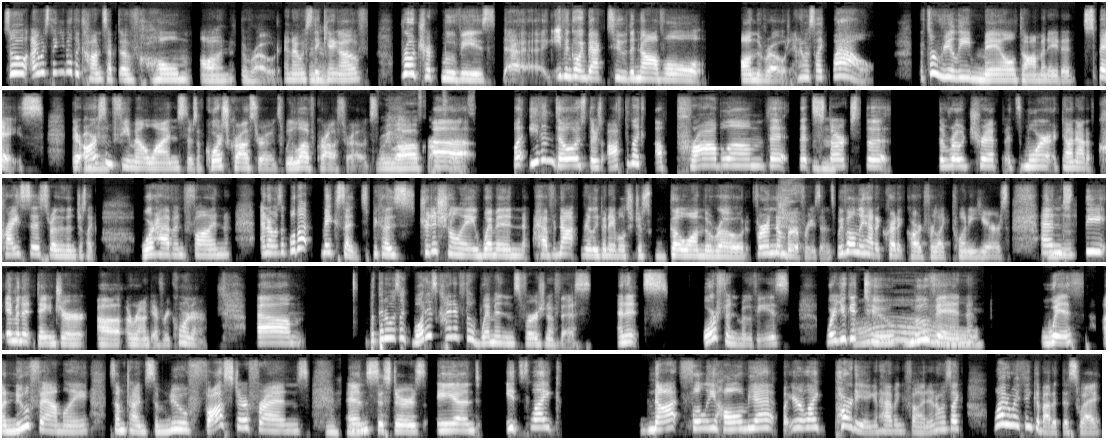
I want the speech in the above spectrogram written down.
So I was thinking about the concept of home on the road, and I was Mhm. thinking of road trip movies, uh, even going back to the novel On the Road, and I was like, wow. That's a really male dominated space. There are Mhm. some female ones. There's, of course, Crossroads. We love Crossroads. We love Uh, Crossroads. but even those, there's often like a problem that that Mhm. starts the the road trip. It's more done out of crisis rather than just like we're having fun. And I was like, well, that makes sense because traditionally women have not really been able to just go on the road for a number of reasons. We've only had a credit card for like 20 years and Mhm. the imminent danger uh, around every corner. Um, but then I was like, what is kind of the women's version of this? And it's orphan movies where you get to move in Oh. With a new family, sometimes some new foster friends Mhm. and sisters. And it's like not fully home yet, but you're like partying and having fun. And I was like, why do I think about it this way?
